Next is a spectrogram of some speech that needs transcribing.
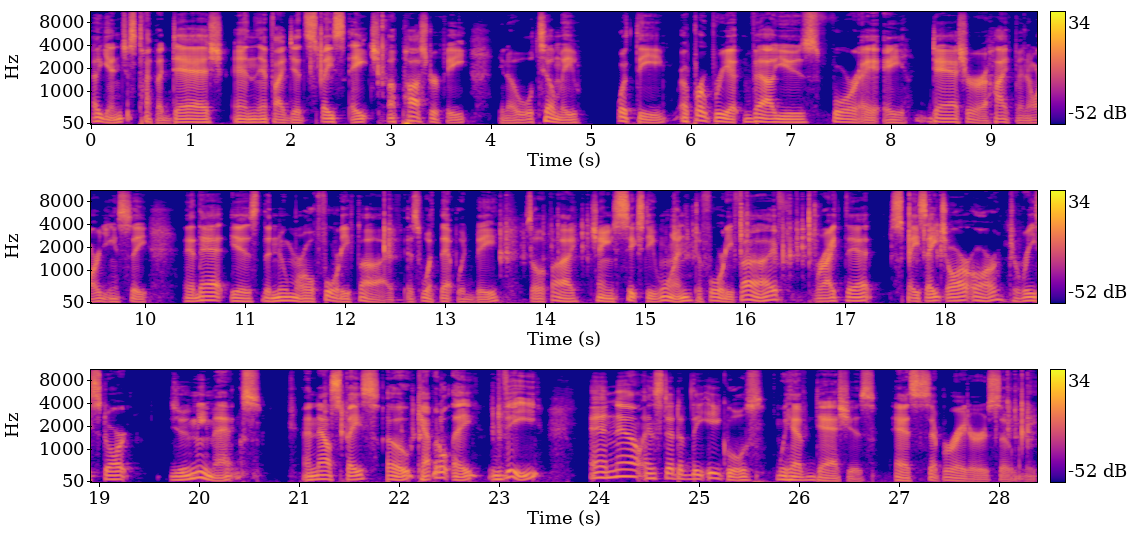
again, just type a dash. And if I did space H apostrophe, you know, will tell me what the appropriate values for a, a, dash or a hyphen are. You can see and that is the numeral 45 is what that would be. So if I change 61 to 45, write that space HRR to restart Doom Emacs. And now space O, capital A, V, and now instead of the equals, we have dashes as separators. So let me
